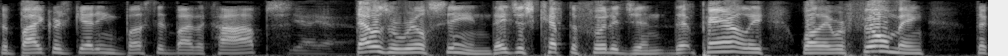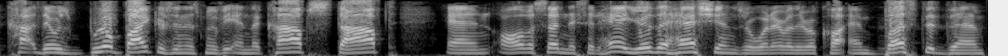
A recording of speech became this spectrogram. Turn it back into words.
the bikers getting busted by the cops. yeah, yeah. That was a real scene. They just kept the footage in. That apparently, while they were filming, the co- there was real bikers in this movie, and the cops stopped, and all of a sudden they said, "Hey, you're the Hessians or whatever they were called," and mm-hmm. busted them.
